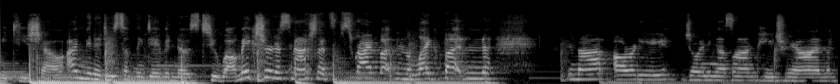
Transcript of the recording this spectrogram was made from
Me Key Show. I'm going to do something David knows too well. Make sure to smash that subscribe button and the like button. If you're not already joining us on Patreon,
